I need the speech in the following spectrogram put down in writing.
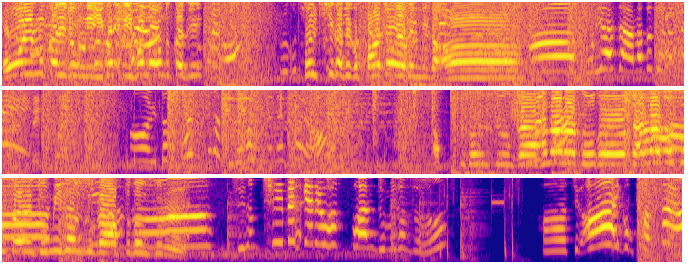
어 1문까지 정리 이것도 이번 라운드까지 설치가 되고 빠져야 됩니다 아 아, 무리하지 않아도 되는데. 어, 일단 설치가. 아프 선수가 하나라도 더 잘라줬었어요 두미 선수가 아프 선수를 지금 700개를 확보한 두미 선수. 아 지금 아 이거 봤어요?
